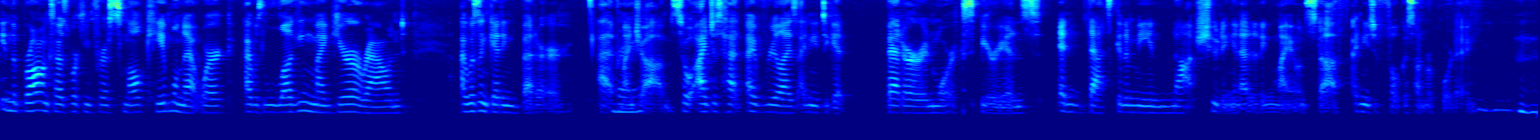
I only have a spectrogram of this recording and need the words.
in the Bronx, I was working for a small cable network. I was lugging my gear around. I wasn't getting better at my job. So I just had, I realized I need to get better and more experience. And that's going to mean not shooting and editing my own stuff. I need to focus on reporting. Mm-hmm. Mm-hmm.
